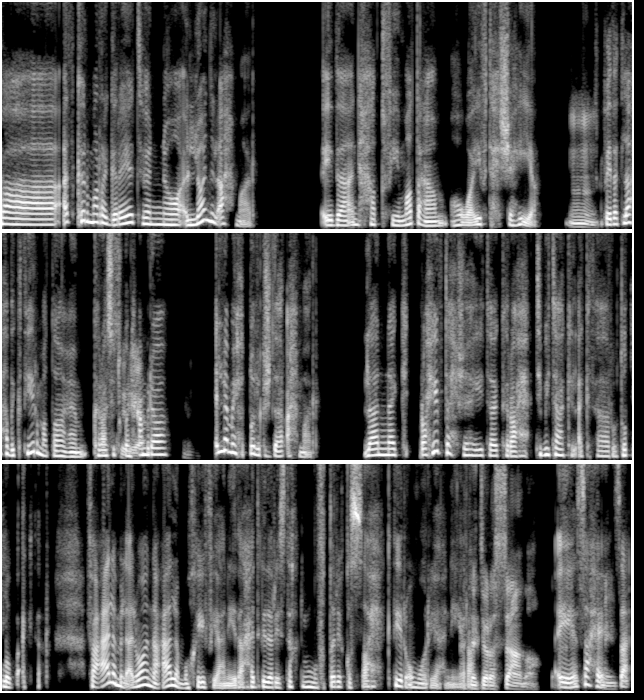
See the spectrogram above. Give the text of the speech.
فأذكر مرة قريت إنه اللون الأحمر إذا انحط في مطعم هو يفتح الشهية. امم فإذا تلاحظ كثير مطاعم كراسي تكون سريع. حمراء مم. إلا ما يحطوا لك جدار أحمر. لأنك راح يفتح شهيتك راح تبي تاكل أكثر وتطلب أكثر. فعالم الألوان عالم مخيف يعني إذا أحد قدر يستخدمه في الطريق الصح كثير أمور يعني انت رسامه اي صحيح صح؟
